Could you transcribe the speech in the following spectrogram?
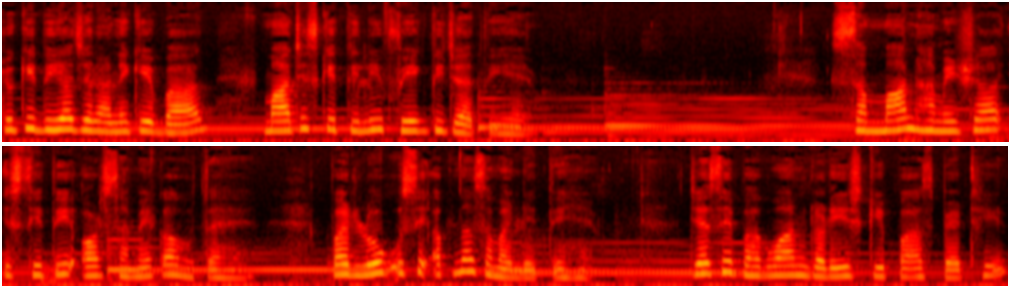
क्योंकि दिया जलाने के बाद माचिस की तिली फेंक दी जाती है। सम्मान हमेशा स्थिति और समय का होता है, पर लोग उसे अपना समझ लेते हैं। जैसे भगवान गणेश के पास बैठे,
